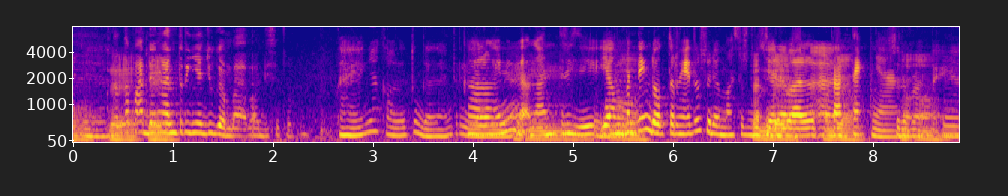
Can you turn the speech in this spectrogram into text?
oke. Tetap ada oke. ngantrinya juga Mbak Mbak di situ. kayaknya kalau itu nggak ngantri Kalau ya, ini ya. nggak ngantri sih. Yang penting dokternya itu sudah masuk di jadwal Ada. prakteknya. sudah prakteknya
